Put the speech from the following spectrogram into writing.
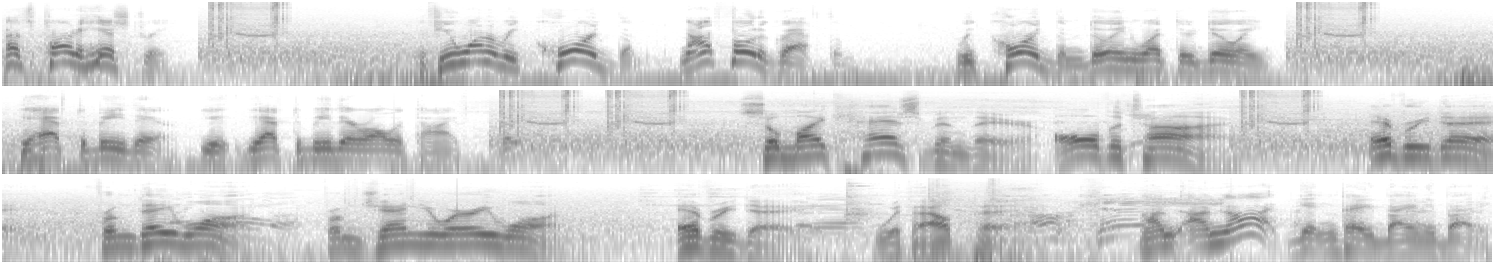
That's part of history. If you want to record them, not photograph them, record them doing what they're doing, you have to be there. You, you have to be there all the time. So Mike has been there all the time, every day, from day one, from January 1, every day, without pay. I'm, I'm not getting paid by anybody.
